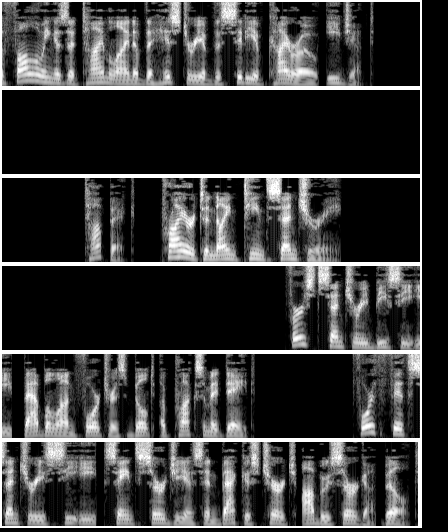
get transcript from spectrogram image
The following is a timeline of the history of the city of Cairo, Egypt. Prior to 19th century. 1st century BCE Babylon fortress built approximate date. 4th 5th centuries CE Saints Sergius and Bacchus Church Abu Sirga built.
